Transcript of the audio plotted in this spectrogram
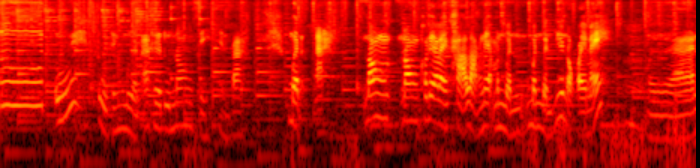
ตูดอุ้ยตูดยังเหมือนอะเธอดูน่องสิเห็นปะเหมือนอะน่องน่องเขาเรียกอะไรขาหลังเนี่ยมันเหมือนมันเหมือนยื่นออกไปไหมเหมือน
